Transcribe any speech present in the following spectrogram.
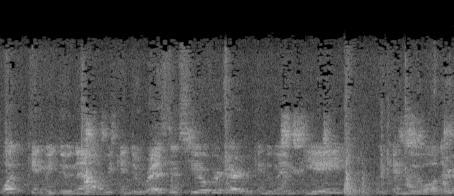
what can we do now? We can do residency over there, we can do MPA, we can do other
